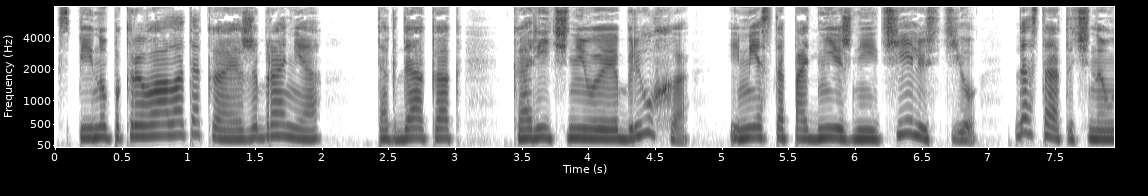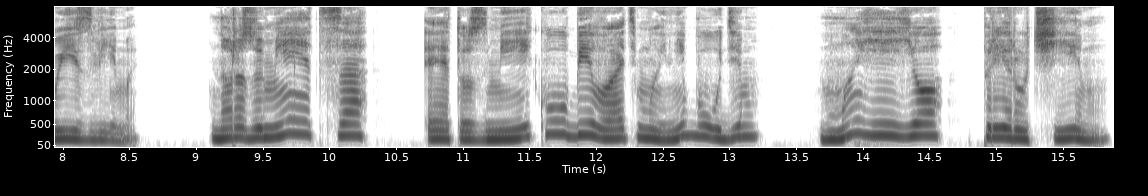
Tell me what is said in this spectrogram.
Спину покрывала такая же броня, тогда как коричневое брюхо и место под нижней челюстью достаточно уязвимы. Но, разумеется, эту змейку убивать мы не будем. Мы ее приручим.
